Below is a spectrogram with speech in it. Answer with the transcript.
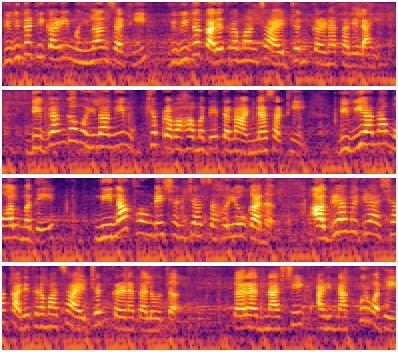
विविध ठिकाणी महिलांसाठी विविध कार्यक्रमांचं आयोजन करण्यात आलेलं आहे. दिव्यांग महिलांनी मुख्य प्रवाहामध्ये त्यांना आणण्यासाठी विवियाना मॉलमध्ये नीना फाउंडेशनच्या सहयोगानं आगळ्या वेगळ्या अशा कार्यक्रमाचं आयोजन करण्यात आलं होतं. तर नाशिक आणि नागपूरमध्ये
